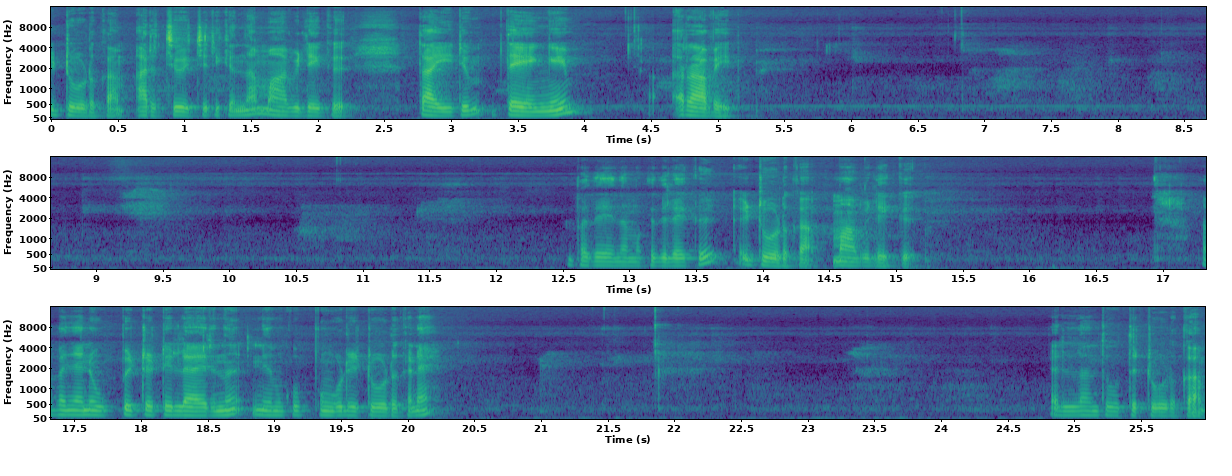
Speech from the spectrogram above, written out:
ഇട്ട് കൊടുക്കാം. അരച്ച് വെച്ചിരിക്കുന്ന മാവിലേക്ക് തൈരും തേങ്ങയും റവയും. അപ്പോൾ അതേ നമുക്കിതിലേക്ക് ഇട്ട് കൊടുക്കാം മാവിലേക്ക്. അപ്പം ഞാൻ ഉപ്പിട്ടിട്ടില്ലായിരുന്നു. ഇനി നമുക്ക് ഉപ്പും കൂടി ഇട്ട് കൊടുക്കണേ. എല്ലാം തൂത്തിട്ട് കൊടുക്കാം.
